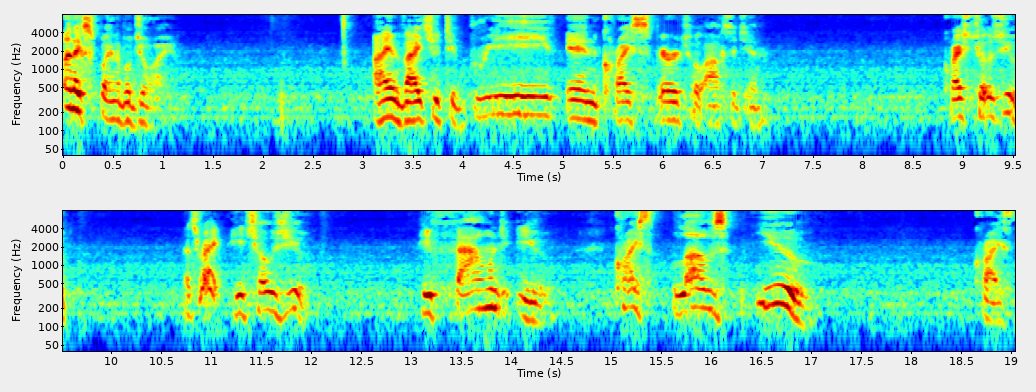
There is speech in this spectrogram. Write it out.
unexplainable joy. I invite you to breathe in Christ's spiritual oxygen. Christ chose you. That's right, He chose you. He found you. Christ loves you. Christ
